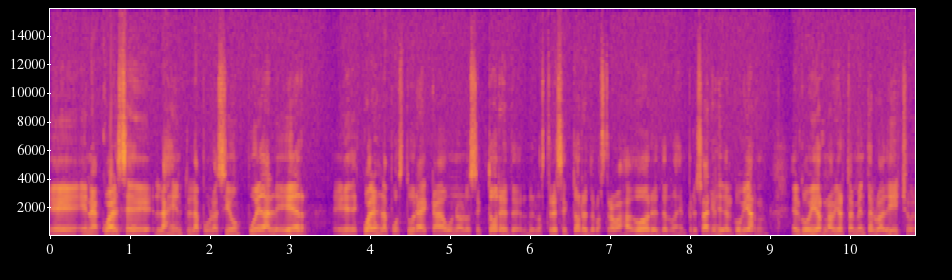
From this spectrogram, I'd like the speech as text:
eh, en la cual se, la gente, la población pueda leer eh, cuál es la postura de cada uno de los sectores, de, los tres sectores, de los trabajadores, de los empresarios y del gobierno. El gobierno abiertamente lo ha dicho,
